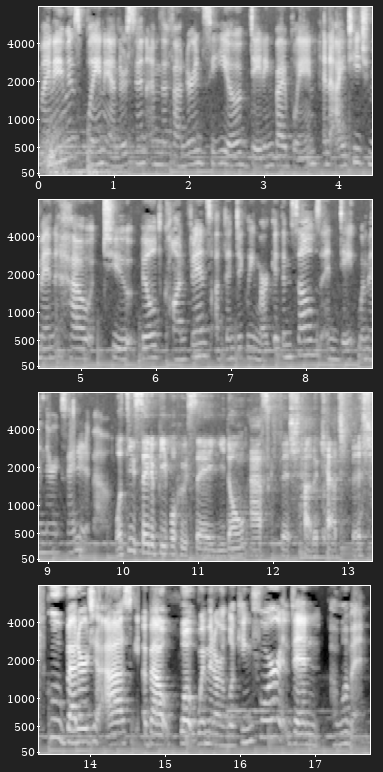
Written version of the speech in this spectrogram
My name is Blaine Anderson. I'm the founder and CEO of Dating by Blaine, and I teach men how to build confidence, authentically market themselves, and date women they're excited about. What do you say to people who say you don't ask fish how to catch fish? Who better to ask about what women are looking for than a woman?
